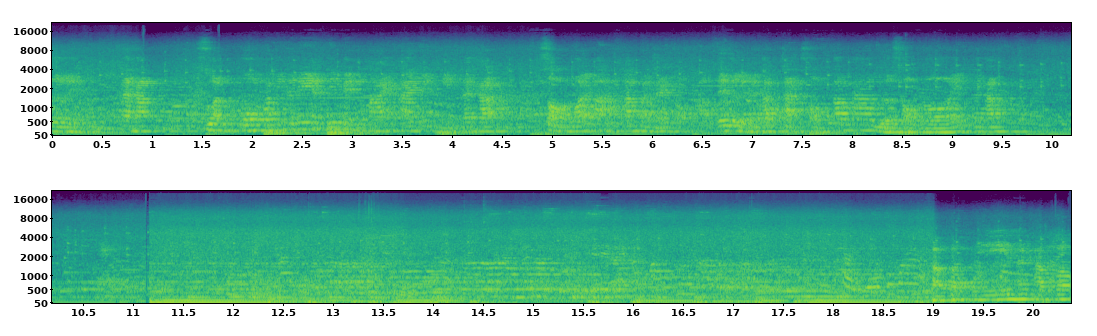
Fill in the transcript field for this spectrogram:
เลยนะครับ ส่วนองค์พระพิฆเนศที่เป็นไม้กลายเป็นหินนะครับสองร้อยบาททำปัจจัยต่อสับได้เลยนะครับ จากสองเก้าห้าเหลือสองร้อยนะครับครับตอนนี้นะครับก็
